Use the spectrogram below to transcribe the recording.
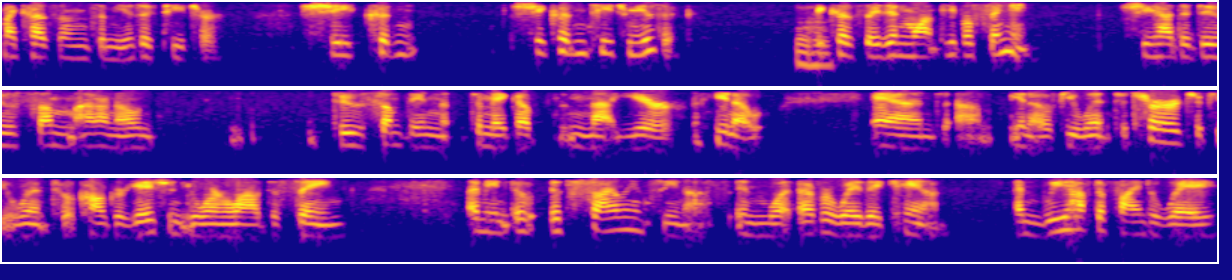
my cousin's a music teacher. She couldn't she couldn't teach music mm-hmm. because they didn't want people singing. She had to do some I don't know do something to make up in that year, you know. And um, you know, if you went to church, if you went to a congregation, you weren't allowed to sing. I mean, it, it's silencing us in whatever way they can, and we have to find a way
